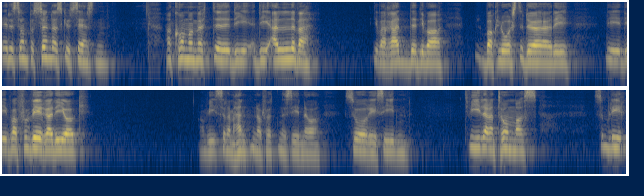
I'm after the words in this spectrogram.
Er det sånn på søndagsgudstjenesten? Han kom og møtte de, de elleve. De var redde, de var bak låste dører. De, de, de var forvirra, de òg. Han viser dem hendene og føttene sine og såret i siden. Tvileren Thomas, som blir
